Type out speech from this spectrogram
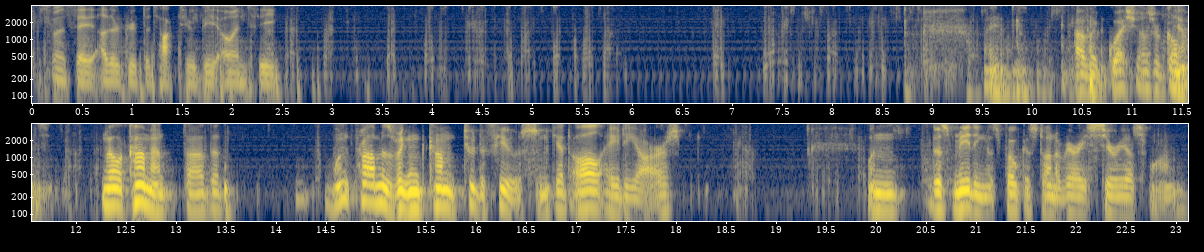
I Just want to say the other group to talk to would be ONC. Other questions or comments? Well, a comment, uh, that one problem is we can come too diffuse and get all ADRs when this meeting is focused on a very serious one,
